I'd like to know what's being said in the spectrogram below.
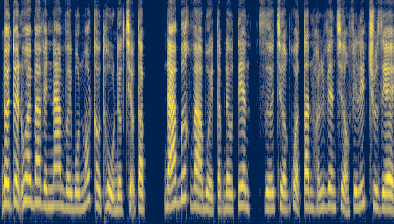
Đội tuyển U23 Việt Nam với 41 cầu thủ được triệu tập đã bước vào buổi tập đầu tiên dưới trướng của tân huấn luyện viên trưởng Philippe Chuzier.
